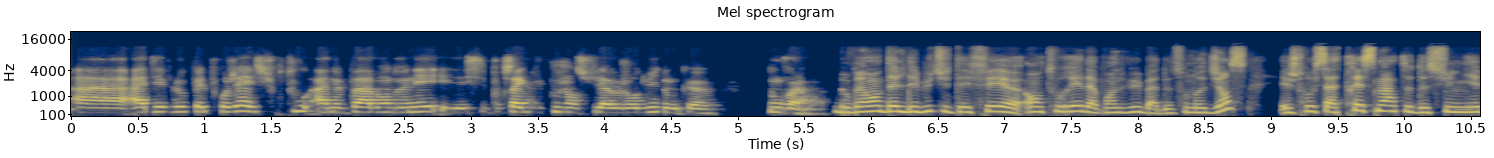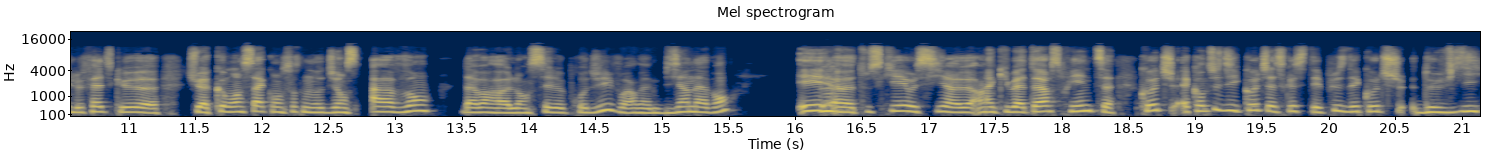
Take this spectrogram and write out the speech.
à, à, développer le projet et surtout à ne pas abandonner et c'est pour ça que du coup j'en suis là aujourd'hui donc euh, Donc voilà. Donc vraiment dès le début, tu t'es fait euh, entourer d'un point de vue bah, de ton audience, et je trouve ça très smart de souligner le fait que euh, tu as commencé à construire ton audience avant d'avoir lancé le produit, voire même bien avant. Et mmh. tout ce qui est aussi incubateur, sprint, coach. Quand tu dis coach, est-ce que c'était plus des coachs de vie,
